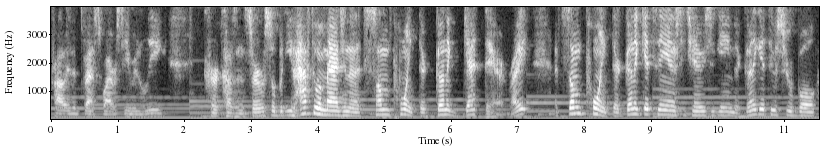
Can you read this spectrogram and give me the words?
probably the best wide receiver in the league. Kirk Cousins serviceable, but you have to imagine that at some point they're gonna get there, right? At some point they're gonna get to the NFC Championship game. They're gonna get to a Super Bowl.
